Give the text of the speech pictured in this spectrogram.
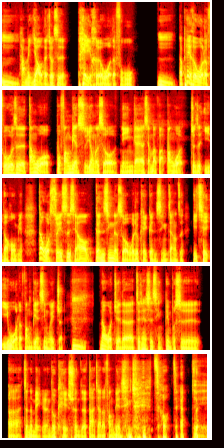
嗯，他们要的就是配合我的服务。嗯，那配合我的服务是，当我不方便使用的时候，你应该要想办法帮我，就是移到后面。但我随时想要更新的时候，我就可以更新，这样子，一切以我的方便性为准。嗯，那我觉得这件事情并不是呃，真的每个人都可以顺着大家的方便性去走这样子。对，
